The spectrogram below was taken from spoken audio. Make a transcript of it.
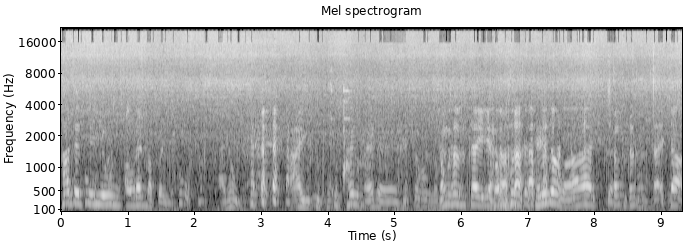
4대째 이어온 아우라지 막걸리 아 형 아 이거 복고 스타일로 가야 돼 정선 스타일이야. 정말 대전 와 진짜 정선 스타일. 자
